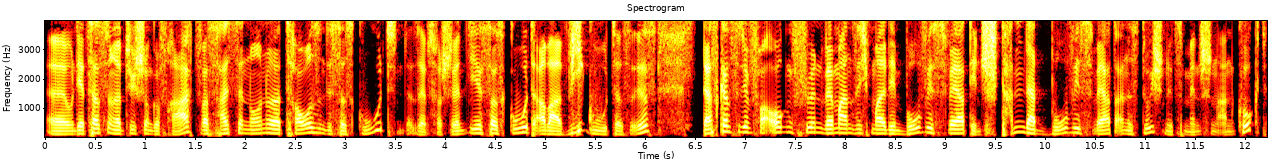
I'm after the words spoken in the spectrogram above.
Äh, und jetzt hast du natürlich schon gefragt, was heißt denn 900.000? Ist das gut? Selbstverständlich ist das gut, aber wie gut das ist, das kannst du dir vor Augen führen, wenn man sich mal den Bovis-Wert, den Standard-Bovis-Wert eines Durchschnittsmenschen anguckt.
